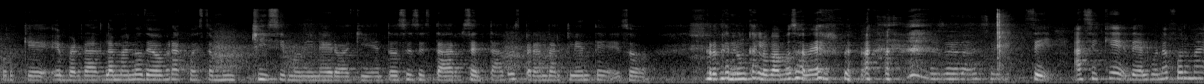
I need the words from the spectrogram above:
porque en verdad la mano de obra cuesta muchísimo dinero aquí, entonces estar sentado esperando al cliente, eso creo que nunca lo vamos a ver. Es verdad, sí. Sí, así que de alguna forma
